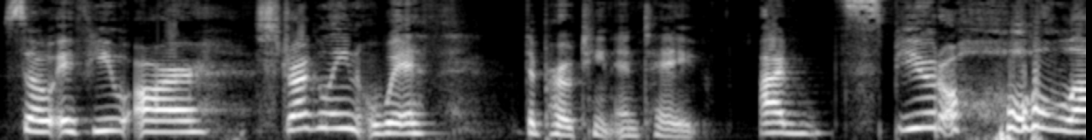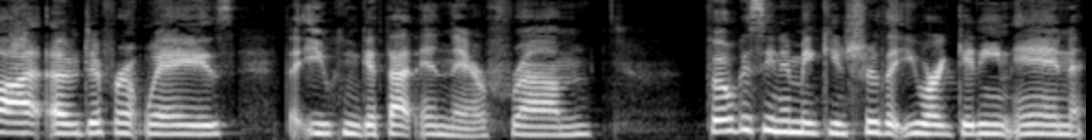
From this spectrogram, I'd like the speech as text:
So if you are struggling with the protein intake, I've spewed a whole lot of different ways that you can get that in there from focusing and making sure that you are getting in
